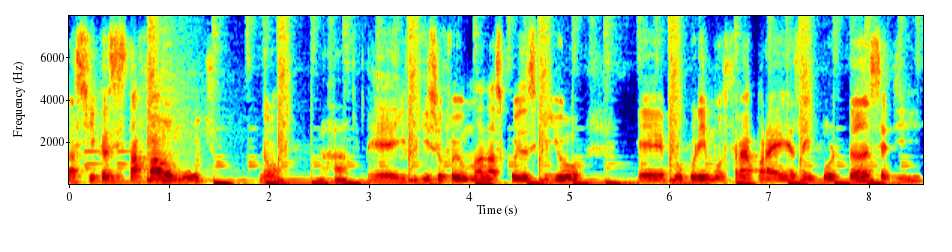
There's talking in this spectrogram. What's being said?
as chicas estafavam muito, não? Uhum. É, isso foi uma das coisas que eu é, procurei mostrar para elas a importância de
